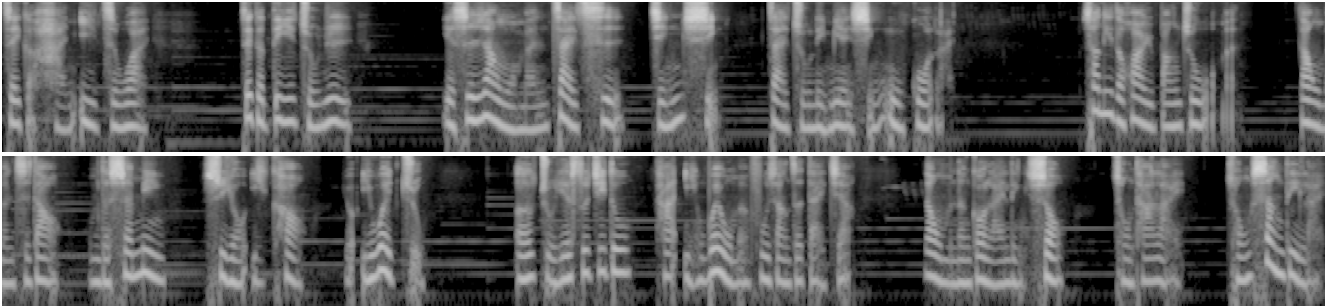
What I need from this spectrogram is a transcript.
这个含义之外，这个第一主日也是让我们再次警醒，在主里面醒悟过来。上帝的话语帮助我们。当我们知道我们的生命是有依靠，有一位主，而主耶稣基督他已为我们付上这代价，让我们能够来领受从他来、从上帝来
